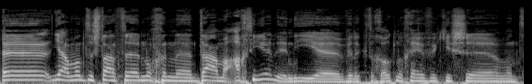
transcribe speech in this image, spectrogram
Uh, ja, want er staat uh, nog een uh, dame achter je. En die wil ik toch ook nog eventjes... want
